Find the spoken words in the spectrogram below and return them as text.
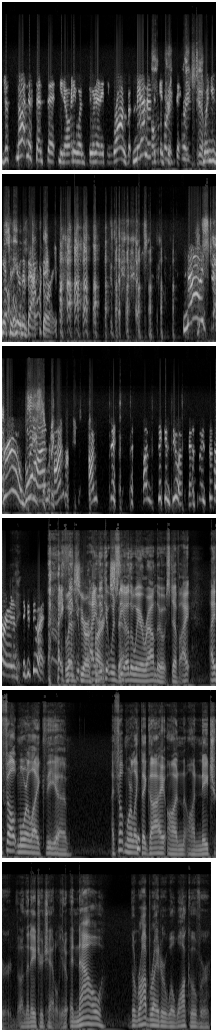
just not in the sense that you know anyone's doing anything wrong, but man, it's Oh, interesting when you get to hear the backstory. No, it's Steph, true. Go Please on. I'm. I'm, stick, I'm sticking to it. That's my story, and I'm sticking to it. I Bless think it, your I heart, think it was the other way around though, Steph. I I felt more like the uh, I felt more like the guy on on Nature on the Nature Channel, you know. And now the Rob Reider will walk over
